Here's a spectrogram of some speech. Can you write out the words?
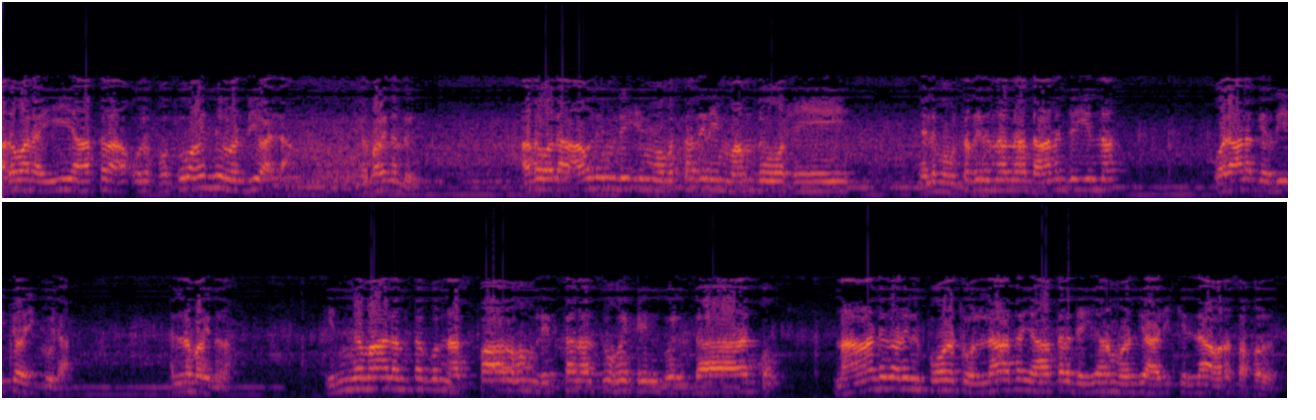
അതുപോലെ ഈ യാത്ര ഒരു ഫുത്തൂഹിന് വേണ്ടിയോ അല്ല എന്ന് പറയുന്നുണ്ട്. അതുപോലെ ഔലിന്റെയും മുബത്തതിനെയും മന്ദോഷി അല്ലെങ്കിൽ മുബത്തതിൽ എന്ന് പറഞ്ഞാൽ ദാനം ചെയ്യുന്ന ഒരാളെ കരുതിയിട്ടോ അയക്കൂല എല്ലാം പറയുന്നതാ. ഇന്നമാലം തകുൻ അസ്പാറും ലിത്തനസുഹിൻ ബുൽദാൻ. നാടുകളിൽ പോയിട്ട് ഉല്ലാസ യാത്ര ചെയ്യാൻ വേണ്ടി ആയിരിക്കില്ല അവരുടെ സഫർ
